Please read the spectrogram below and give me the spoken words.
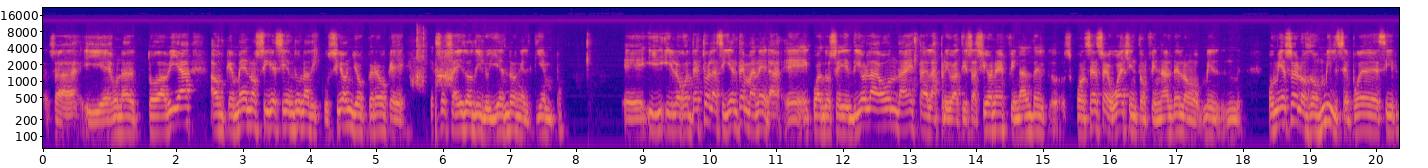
o sea, y es una, todavía, aunque menos sigue siendo una discusión, yo creo que eso se ha ido diluyendo en el tiempo. Eh, y, lo contesto de la siguiente manera. Eh, cuando se dio la onda esta de las privatizaciones, final del consenso de Washington, final de los mil, comienzo de los 2000, se puede decir,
